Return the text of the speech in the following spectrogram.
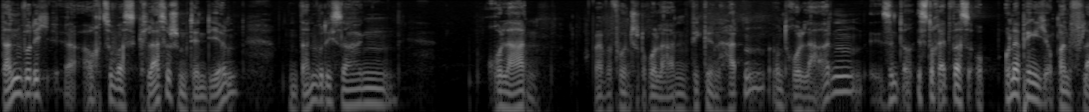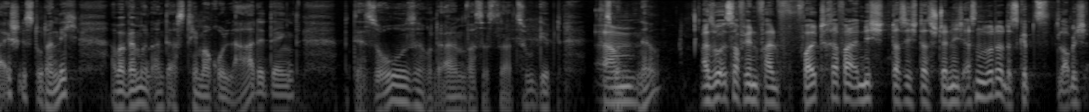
dann würde ich äh, auch zu was Klassischem tendieren. Und dann würde ich sagen, Rouladen. Weil wir vorhin schon Rouladen wickeln hatten. Und Rouladen sind ist doch etwas, ob, unabhängig, ob man Fleisch isst oder nicht. Aber wenn man an das Thema Roulade denkt, mit der Soße und allem, was es dazu gibt, dass man, Ähm, ne? Also ist auf jeden Fall ein Volltreffer. Nicht, dass ich das ständig essen würde. Das gibt es, glaube ich,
